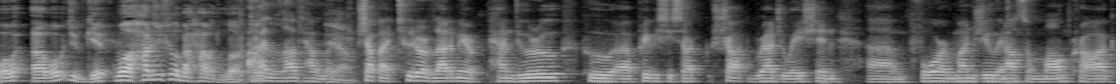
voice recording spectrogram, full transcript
Well, what- uh, what would you give? Well, how did you feel about how it looked? Oh, I loved how it looked. Yeah. Shot by Tudor Vladimir Panduru, who uh, previously shot, shot Graduation um, for Mungiu and also Malmkrog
